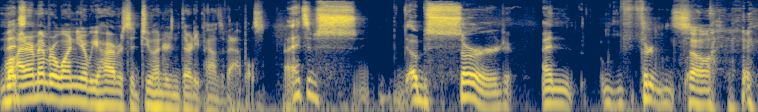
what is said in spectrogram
Well, I remember one year we harvested 230 pounds of apples. that's abs- absurd. And th- So this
